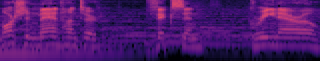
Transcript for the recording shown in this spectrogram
Martian Manhunter, Vixen, Green Arrow,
